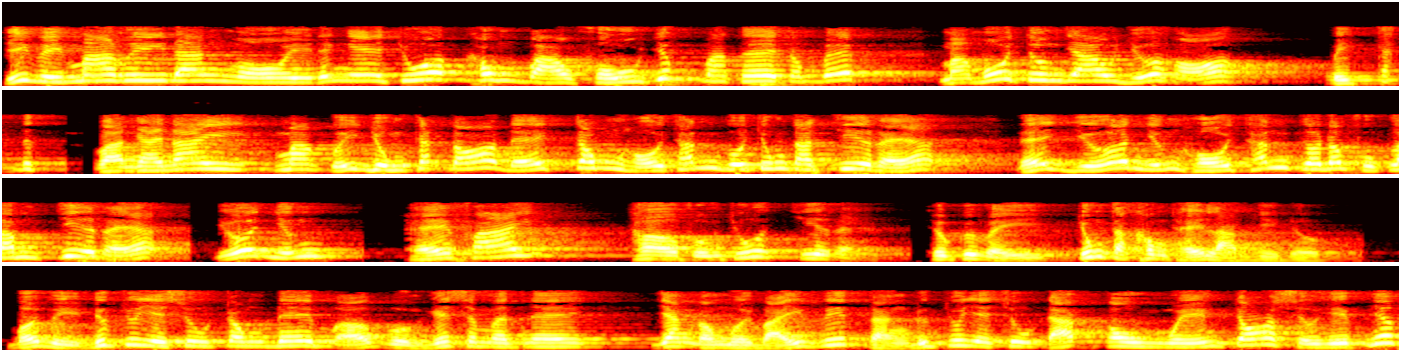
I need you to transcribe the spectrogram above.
chỉ vì Mary đang ngồi để nghe Chúa, không vào phụ giúp ma thê trong bếp, mà mối tương giao giữa họ bị cắt đứt. Và ngày nay, ma quỷ dùng cách đó để trong hội thánh của chúng ta chia rẽ, để giữa những hội thánh cơ đốc phục lâm chia rẽ, giữa những hệ phái thờ phượng Chúa chia rẽ. Thưa quý vị, chúng ta không thể làm gì được, bởi vì Đức Chúa Giêsu trong đêm ở vườn Gethsemane gian đoạn 17 viết rằng Đức Chúa Giêsu đã cầu nguyện cho sự hiệp nhất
